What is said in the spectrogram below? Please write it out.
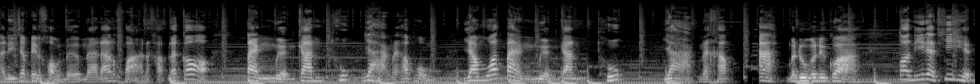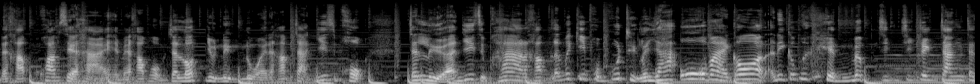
อันนี้จะเป็นของเดิมนะด้านขวานะครับแล้วก็แต่งเหมือนกันทุกอย่างนะครับผมย้ำว่าแต่งเหมือนกันทุกอย่างนะครับอะมาดูกันดีกว่า ตอนนี้เนี่ยที่เห็นนะครับความเสียหายเห็นไหมครับ ผมจะลดอยู่ 1 หน่วยนะครับจาก 26 จะเหลือ 25 นะครับ แล้วเมื่อกี้ผมพูดถึงระยะโอ้ my god อันนี้ก็เพิ่งเห็นแบบจริงๆจังๆจะ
